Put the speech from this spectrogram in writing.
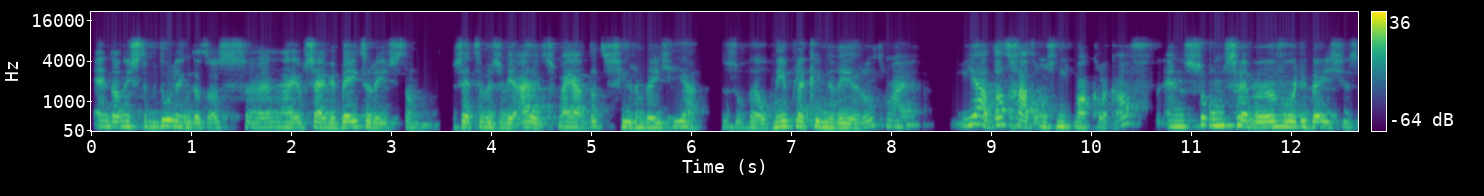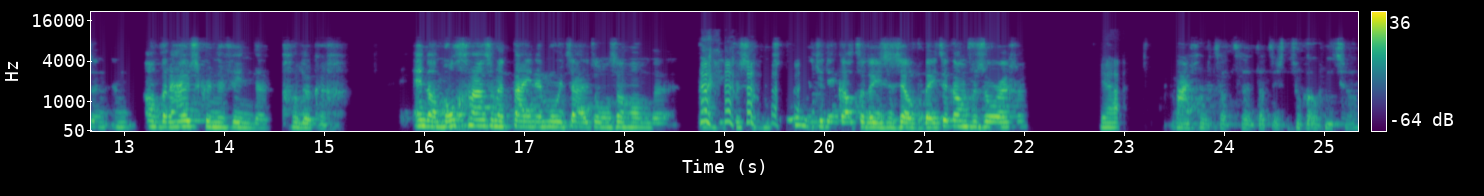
En dan is de bedoeling dat als uh, hij of zij weer beter is, dan zetten we ze weer uit. Maar ja, dat is hier een beetje, ja, dat is wel op meer plekken in de wereld. Maar ja, dat gaat ons niet makkelijk af. En soms hebben we voor die beestjes een, een ander huis kunnen vinden, gelukkig. En dan nog gaan ze met pijn en moeite uit onze handen naar die persoon toe. Want je denkt altijd dat je ze zelf beter kan verzorgen. Ja. Maar goed, dat, eh, dat is natuurlijk ook niet zo.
